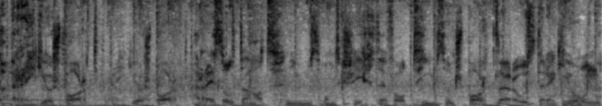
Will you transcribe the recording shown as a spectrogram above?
Regiosport. Regiosport. Resultat, News und Geschichten von Teams und Sportlern aus der Region.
